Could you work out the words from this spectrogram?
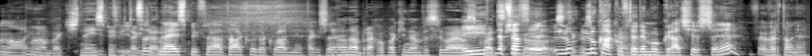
No i, No, albo jakiś Naismith i, i tak co, dalej. Naismith na ataku, dokładnie, także... No dobra, chłopaki nam wysyłają I skład na przykład z tego, y, z tego Lukaku spotkania. wtedy mógł grać jeszcze, nie? W Evertonie.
